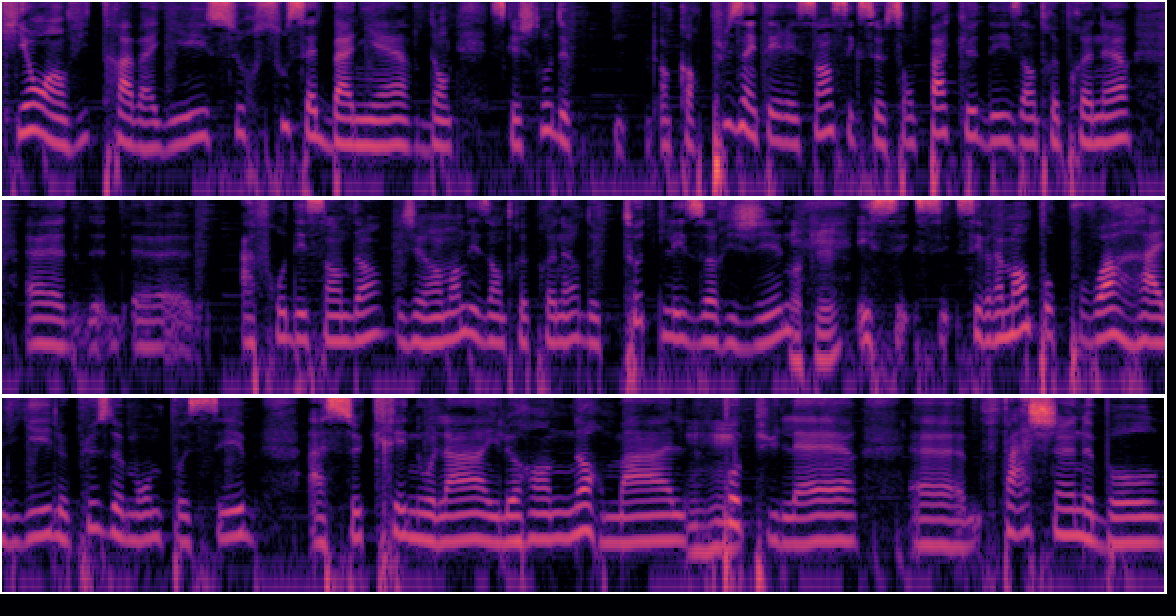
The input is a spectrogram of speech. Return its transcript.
qui ont envie de travailler sur sous cette bannière. Donc, ce que je trouve de, encore plus intéressant, c'est que ce sont pas que des entrepreneurs euh, euh, afro-descendants. J'ai vraiment des entrepreneurs de toutes les origines. Et c'est- vraiment pour pouvoir rallier le plus de monde possible à ce créneau-là et le rendre normal, Mhm. populaire, euh, fashionable,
